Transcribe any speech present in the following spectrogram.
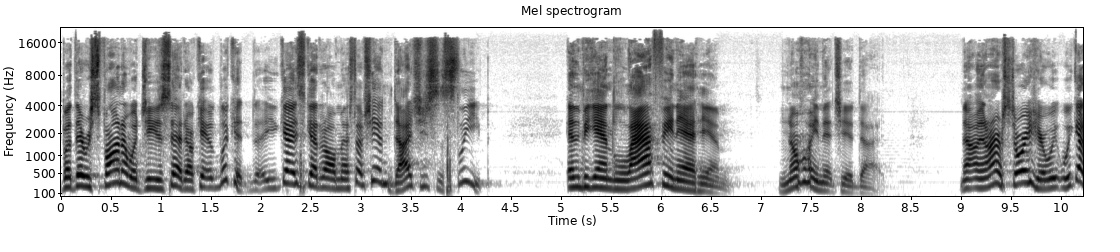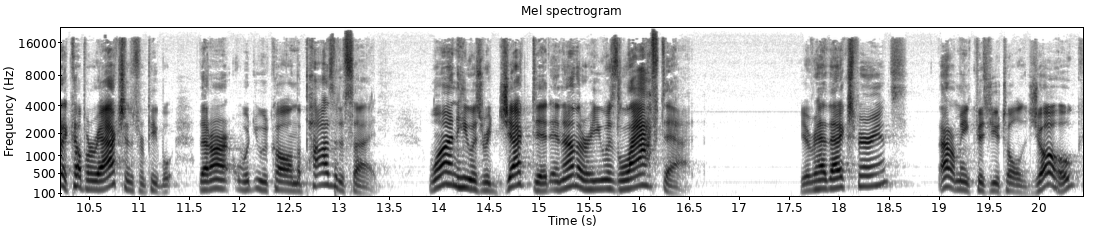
But they responded to what Jesus said. Okay, look at, you guys got it all messed up. She hasn't died, she's asleep and began laughing at him, knowing that she had died. Now, in our story here, we, we got a couple of reactions from people that aren't what you would call on the positive side. One, he was rejected, and another, he was laughed at. You ever had that experience? I don't mean because you told a joke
